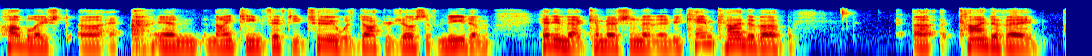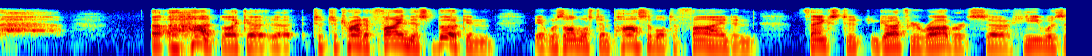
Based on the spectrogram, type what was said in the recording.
published uh, in 1952 with Dr. Joseph Needham heading that commission, and it became kind of a, a kind of a a hunt, like a, a to to try to find this book, and it was almost impossible to find. And thanks to Godfrey Roberts, uh, he was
